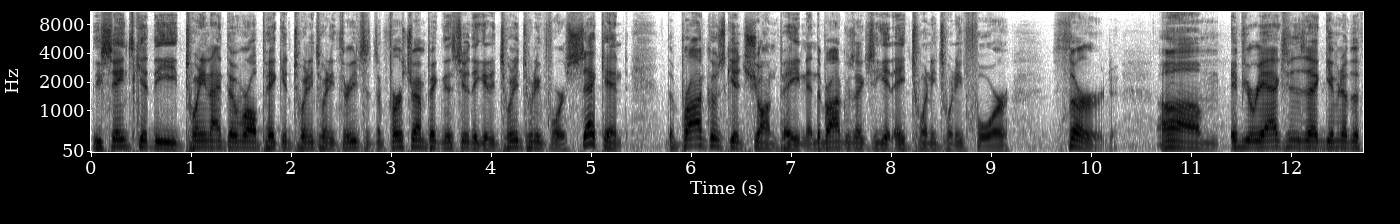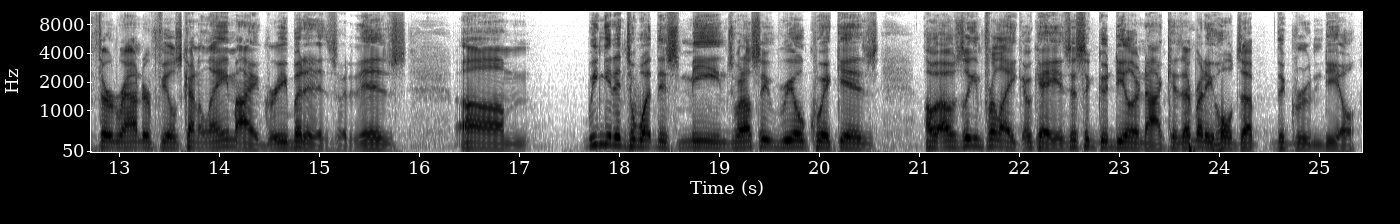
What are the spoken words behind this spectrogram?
the Saints get the 29th overall pick in 2023. So it's a first round pick this year. They get a 2024 second. The Broncos get Sean Payton, and the Broncos actually get a 2024 third. Um, if your reaction is that giving up the third rounder feels kind of lame, I agree, but it is what it is. Um, we can get into what this means. What I'll say real quick is I, I was looking for, like, okay, is this a good deal or not? Because everybody holds up the Gruden deal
